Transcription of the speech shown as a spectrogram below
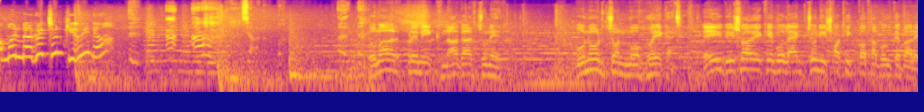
আমার নাগার্জুন কেউই না। তোমার প্রেমিক নাগার্জুনের পুনর্জন্ম হয়ে গেছে। এই বিষয়ে কেবল একজনই সঠিক কথা বলতে পারে।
